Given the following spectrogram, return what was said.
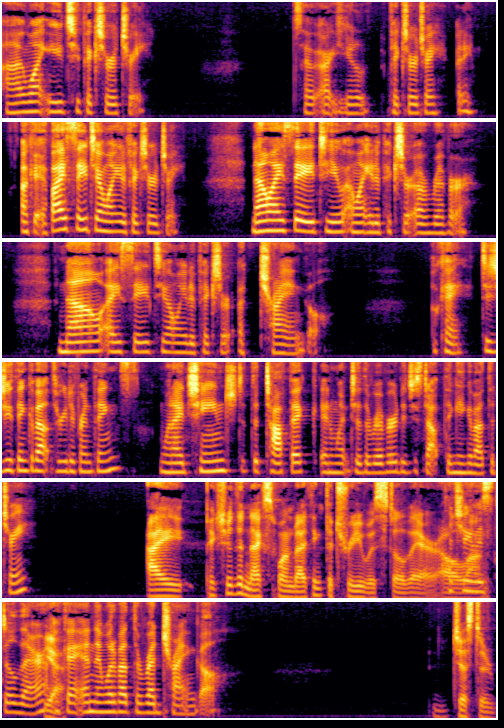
I want you to picture a tree. So are you going to picture a tree? Ready? Okay, if I say to you, I want you to picture a tree. Now I say to you, I want you to picture a river. Now I say to you, I want you to picture a triangle. Okay, did you think about three different things? When I changed the topic and went to the river, did you stop thinking about the tree? I pictured the next one, but I think the tree was still there. the tree along. was still there. Yeah. Okay, and then what about the red triangle? Just a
